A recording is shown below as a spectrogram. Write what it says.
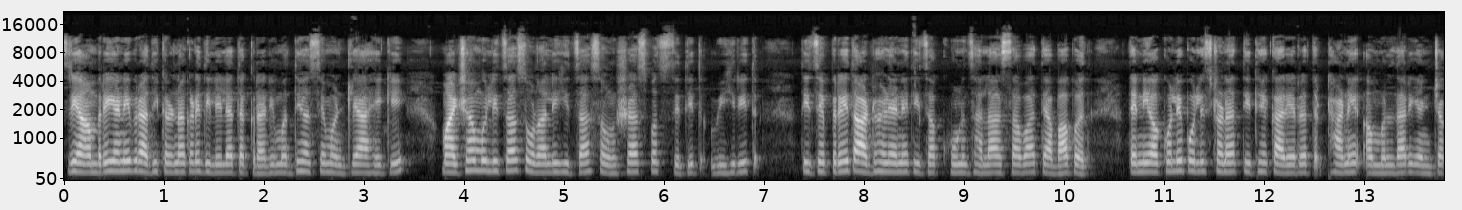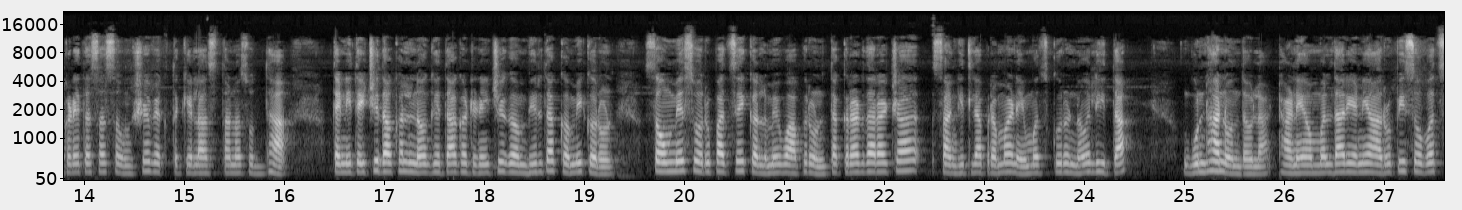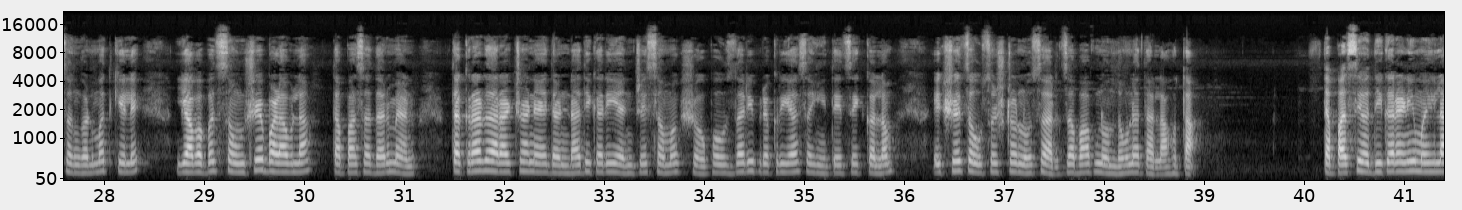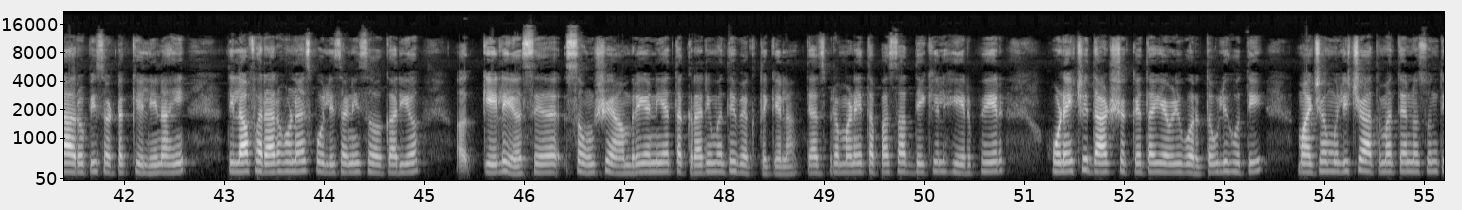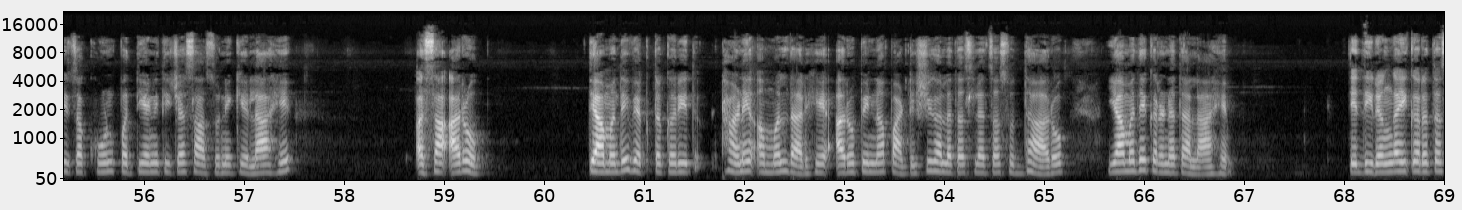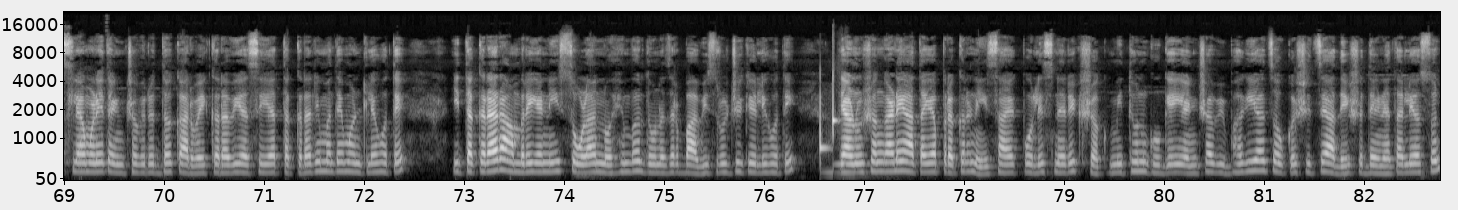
श्री आंबरे यांनी प्राधिकरणाकडे दिलेल्या तक्रारीमध्ये असे म्हटले आहे की माझ्या मुलीचा सोनाली हिचा संशयास्पद स्थितीत विहिरीत तिचे प्रेत आढळल्याने तिचा खून झाला असावा. त्याबाबत त्यांनी अकोले पोलीस ठाण्यात तिथे कार्यरत ठाणे अंमलदार यांच्याकडे तसा संशय व्यक्त केला असताना सुद्धा त्यांनी त्याची दखल न घेता घटनेची गंभीरता कमी करून सौम्य स्वरूपाचे कलमे वापरून तक्रारदाराच्या सांगितल्याप्रमाणे मजकूर न लिहिता गुन्हा नोंदवला. ठाणे अंमलदार यांनी आरोपीसोबत संगणमत केले. याबाबत संशय बळावला. तपासादरम्यान तक्रारदाराच्या न्यायदंडाधिकारी यांचे समक्ष फौजदारी प्रक्रिया संहितेचे कलम एकशे चौसष्टनुसार जबाब नोंदवण्यात आला होता. तपासी अधिकाऱ्यांनी महिला आरोपीस अटक केली नाही. तिला फरार होण्यास पोलिसांनी सहकार्य केले असे संशय आंबरे यांनी या तक्रारीमध्ये व्यक्त केला. त्याचप्रमाणे तपासात देखील हेरफेर होण्याची दाट शक्यता यावेळी वर्तवली होती. माझ्या मुलीची आत्महत्या नसून तिचा खून पती आणि तिच्या सासूने केला आहे असा आरोप त्यामध्ये व्यक्त करीत ठाणे अंमलदार हे आरोपींना पाठीशी घालत असल्याचा सुद्धा आरोप यामध्ये करण्यात आला आहे. ते दिरंगाई करत असल्यामुळे त्यांच्याविरुद्ध कारवाई करावी असे या तक्रारीमध्ये म्हटले होते. ही तक्रार आमरे यांनी सोळा नोव्हेंबर दोन हजार बावीस रोजी केली होती. त्या अनुषंगाने आता या प्रकरणी सहाय्यक पोलीस निरीक्षक मिथुन घुगे यांच्या विभागीय चौकशीचे आदेश देण्यात आले असून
